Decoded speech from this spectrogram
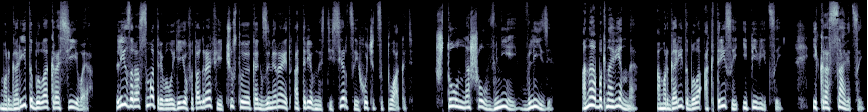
Маргарита была красивая. Лиза рассматривала ее фотографии, чувствуя, как замирает от ревности сердце и хочется плакать. Что он нашел в ней, в Лизе? Она обыкновенная, а Маргарита была актрисой и певицей, и красавицей.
